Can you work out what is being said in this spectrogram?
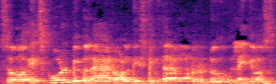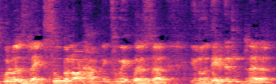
So in school, because I had all these things that I wanted to do, like you know, school was like super not happening for me because uh, you know they didn't uh,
